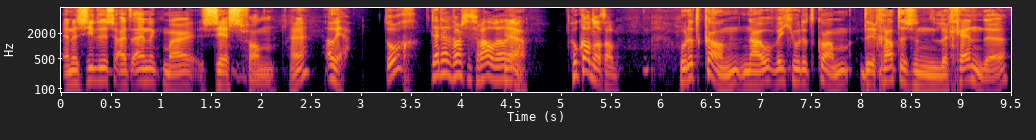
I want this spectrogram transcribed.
En dan zie je dus uiteindelijk maar zes van. Hè? Oh ja, Toch? ja dat was het verhaal wel, ja. Ja. Hoe kan dat dan? Hoe dat kan? Nou, weet je hoe dat kwam? Er gaat dus een legende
